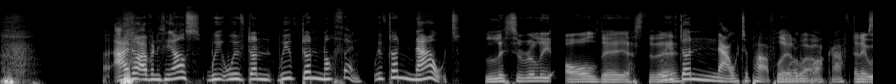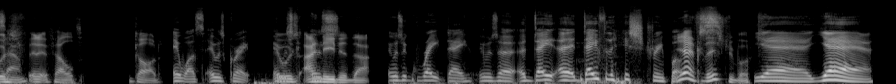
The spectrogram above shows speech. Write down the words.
I don't have anything else. We we've done we've done nothing. We've done nout. Literally all day yesterday. We've done nout apart from Played World of WoW, Warcraft. and it was so and it felt God. it was it was great. It, was, I needed that. It was a great day. It was a, a day a day for the history books. Yeah, for the history book. Yeah, yeah.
